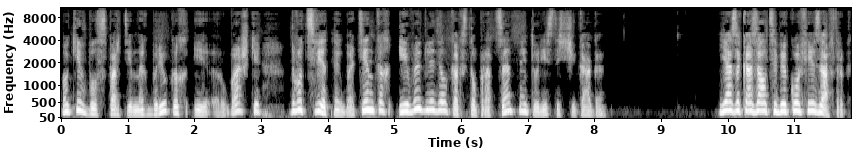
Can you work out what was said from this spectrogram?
О'Кив был в спортивных брюках и рубашке, двуцветных ботинках и выглядел как стопроцентный турист из Чикаго. «Я заказал тебе кофе и завтрак».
